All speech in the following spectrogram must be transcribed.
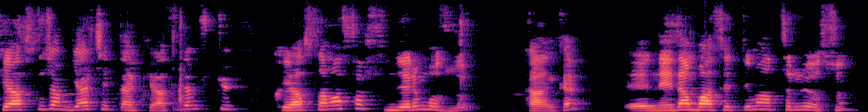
kıyaslayacağım. Gerçekten kıyaslayacağım. Çünkü kıyaslamazsam sinirim bozulur kanka. E, neyden bahsettiğimi hatırlıyorsun.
